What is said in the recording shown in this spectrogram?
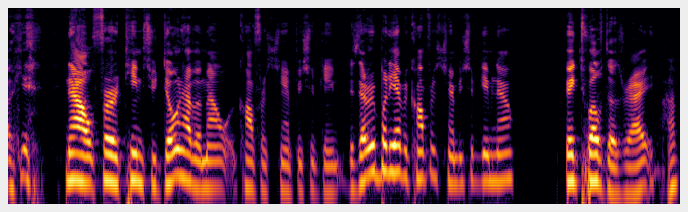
Okay, now for teams who don't have a Mount Conference championship game, does everybody have a conference championship game now? Big Twelve does, right? I'm,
